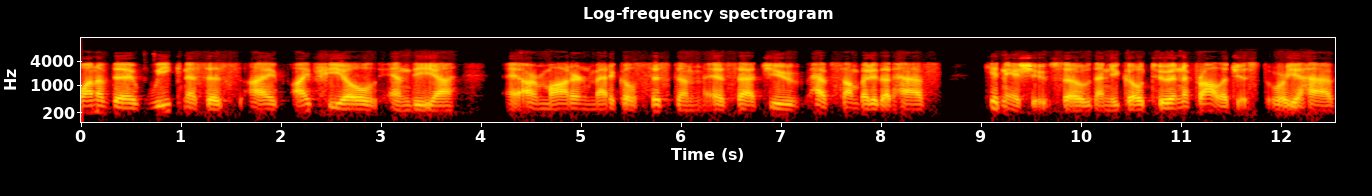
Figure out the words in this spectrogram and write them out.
one of the weaknesses I, I feel in the uh, our modern medical system is that you have somebody that has kidney issues, so then you go to a nephrologist, or you have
